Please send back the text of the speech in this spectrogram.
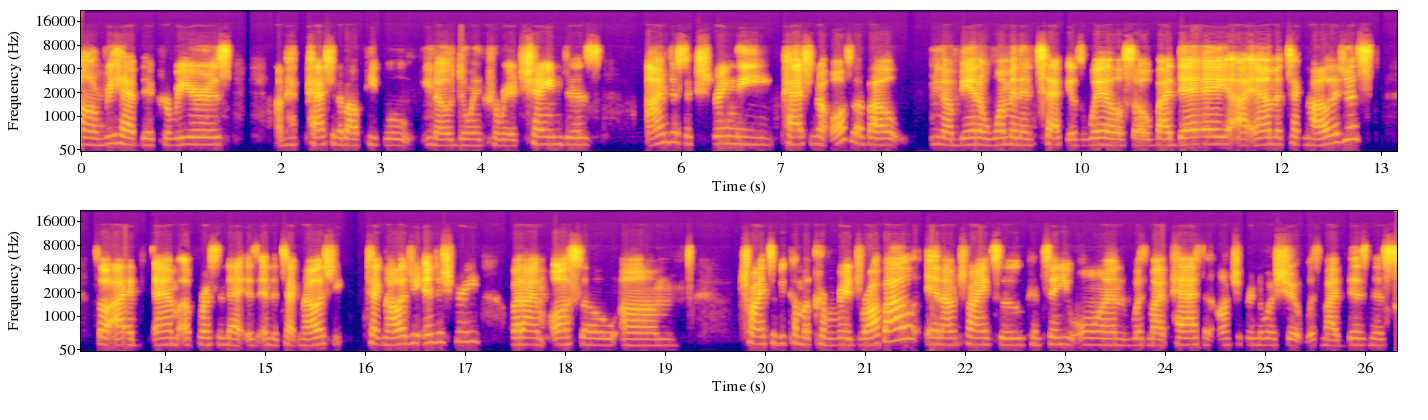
um, rehab their careers. I'm passionate about people, you know, doing career changes. I'm just extremely passionate also about, you know, being a woman in tech as well. So by day, I am a technologist. So I am a person that is in the technology technology industry, but I'm also um, trying to become a career dropout and I'm trying to continue on with my path in entrepreneurship with my business,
